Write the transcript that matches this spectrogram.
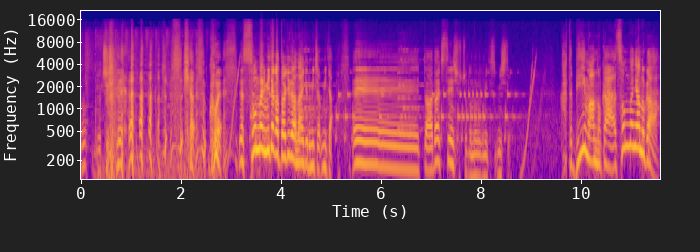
うんち？ょ いやごめん。いやそんなに見たかったわけではないけど見ちゃ見た。えーっと足立選手ちょっと能力見て見して。肩 B もあんのか。そんなにあんのか。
